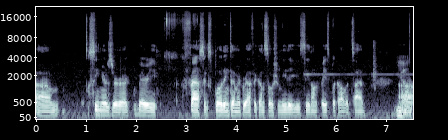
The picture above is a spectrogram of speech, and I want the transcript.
um, seniors are a very fast exploding demographic on social media. You see it on Facebook all the time. Yeah. Um,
